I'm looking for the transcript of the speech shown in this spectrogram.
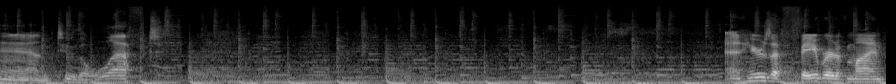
and to the left. And here's a favorite of mine.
